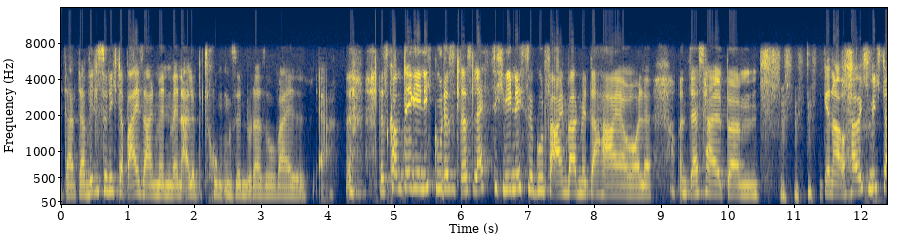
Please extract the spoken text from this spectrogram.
da, da willst du nicht dabei sein, wenn, wenn alle betrunken sind oder so, weil, ja, das kommt irgendwie nicht gut, das, das lässt sich wie nicht so gut vereinbaren mit der HR-Rolle. Und deshalb, ähm, genau, habe ich mich da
